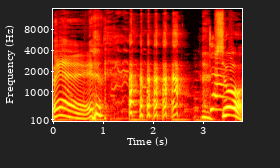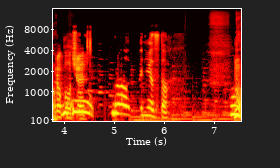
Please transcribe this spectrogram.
Э, э, Все. Про получается. Наконец-то. Ну,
